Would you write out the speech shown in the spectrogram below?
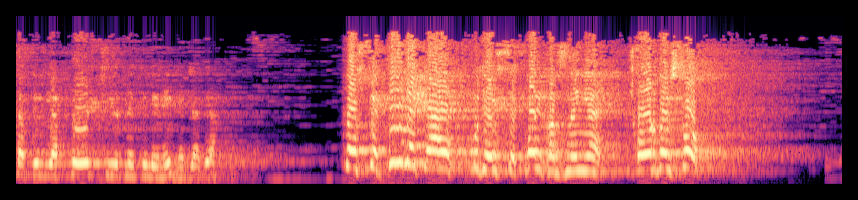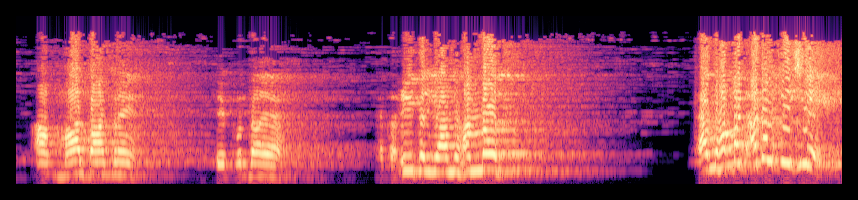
کا دل یا پیٹ چیرنے کے لیے نہیں بھیجا گیا۔ تو اس کے دل میں کیا ہے؟ مجھے اس سے کوئی غرض نہیں ہے۔ چھوڑ دو اس کو۔ آپ مال بانٹ رہے ہیں۔ ایک بندہ آیا، عید یا محمد۔ اے محمد عدل کیجیے۔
